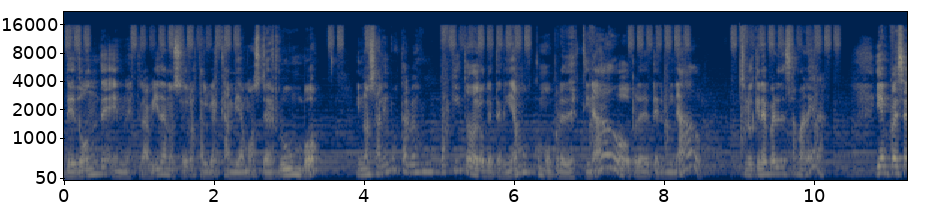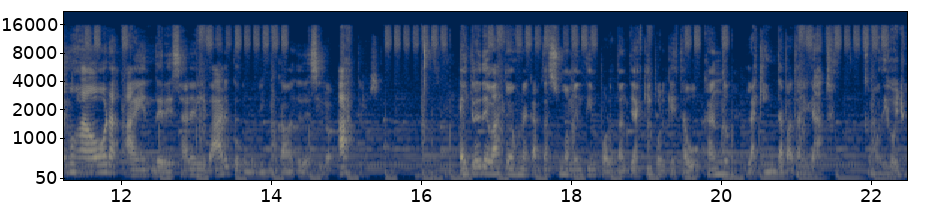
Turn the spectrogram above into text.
de dónde en nuestra vida nosotros tal vez cambiamos de rumbo y nos salimos tal vez un poquito de lo que teníamos como predestinado o predeterminado, si lo quieres ver de esa manera. Y empecemos ahora a enderezar el barco, como mismo acaban de decir los astros. El 3 de bastos es una carta sumamente importante aquí porque está buscando la quinta pata al gato, como digo yo.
